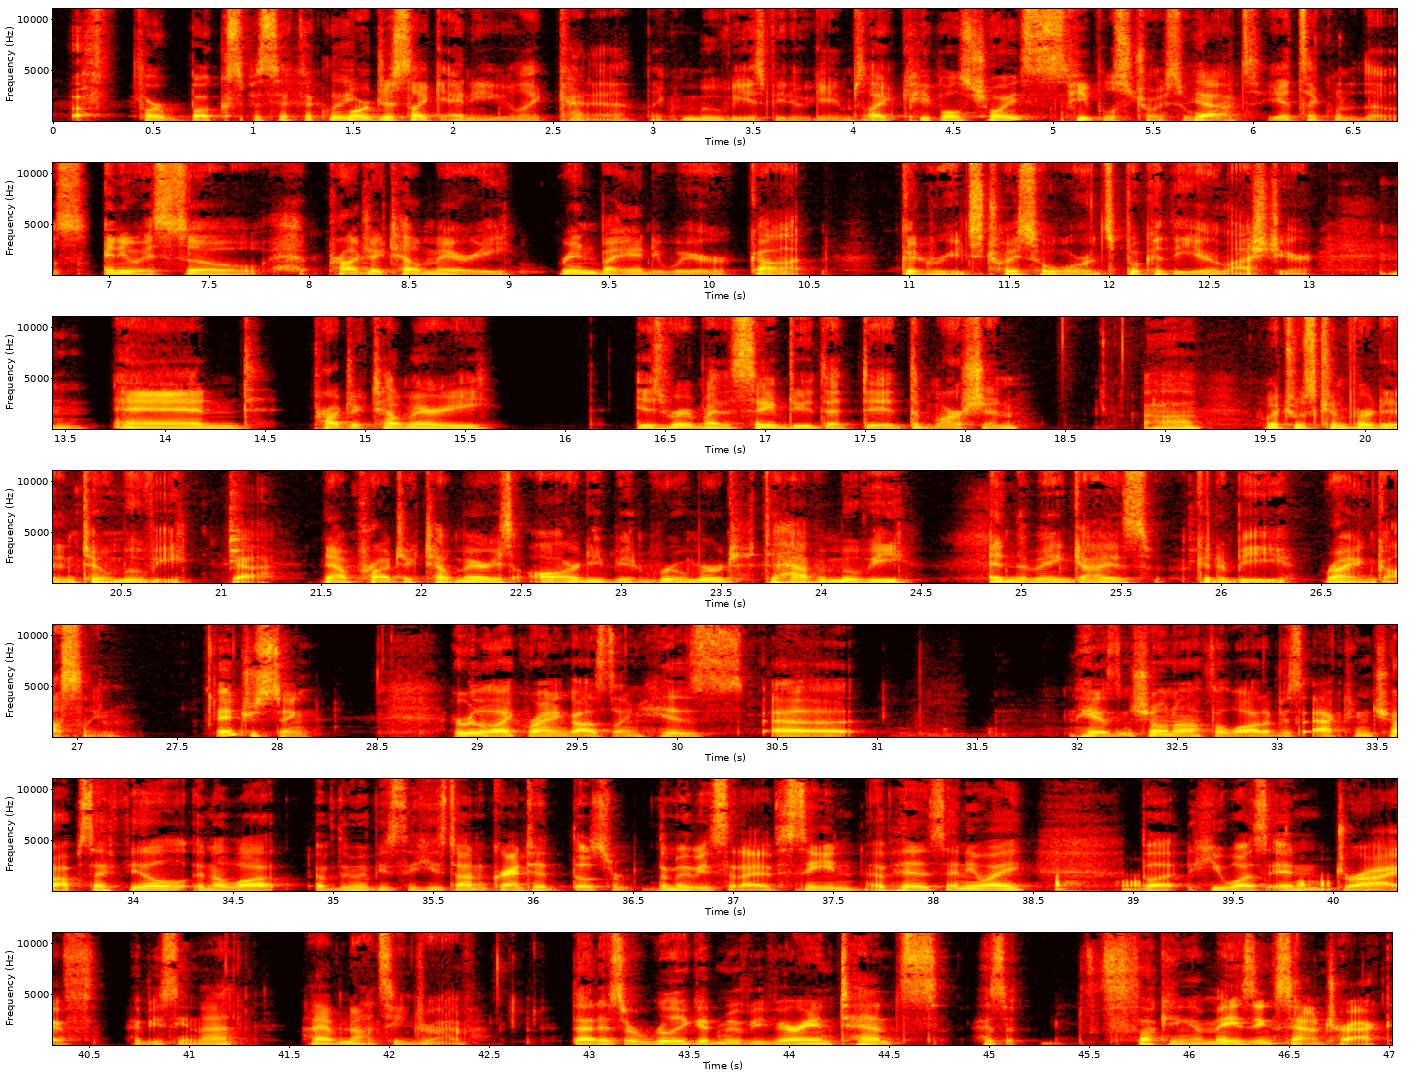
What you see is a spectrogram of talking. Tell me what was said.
uh, For books specifically, or just like any like kind of like movies, video games, like like People's Choice. People's Choice Awards. Yeah. it's like one of those. Anyway, so Project Hail Mary, written by Andy Weir, got Goodreads Choice Awards Book of the Year last year. Mm-hmm. And Project Hail Mary is written by the same dude that did The Martian, Uh-huh. which was converted into a movie. Yeah. Now, Project Hail Mary's already been rumored to have a movie, and the main guy is going to be Ryan Gosling. Interesting. I really like Ryan Gosling. His uh he hasn't shown off a lot of his acting chops, I feel, in a lot of the movies that he's done. Granted, those are the movies that I have seen of his anyway, but he was in Drive. Have you seen that? I have not seen Drive. That is a really good movie, very intense, has a fucking amazing soundtrack.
